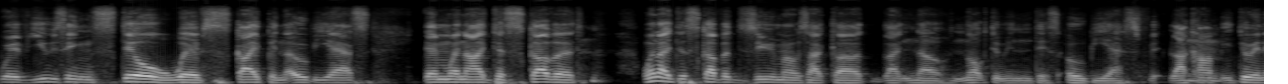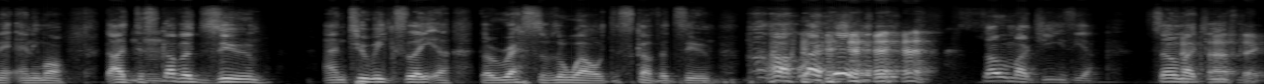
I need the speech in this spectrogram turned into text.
with using still with Skype and OBS. Then when I discovered when I discovered Zoom, I was like, uh, like no, not doing this OBS. I can't mm. be doing it anymore. I mm. discovered Zoom, and two weeks later, the rest of the world discovered Zoom. so much easier. So much fantastic.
